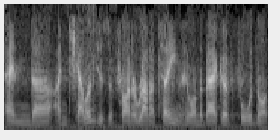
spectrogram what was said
and uh, and challenges of trying to run a team. Who, on the back of Ford not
